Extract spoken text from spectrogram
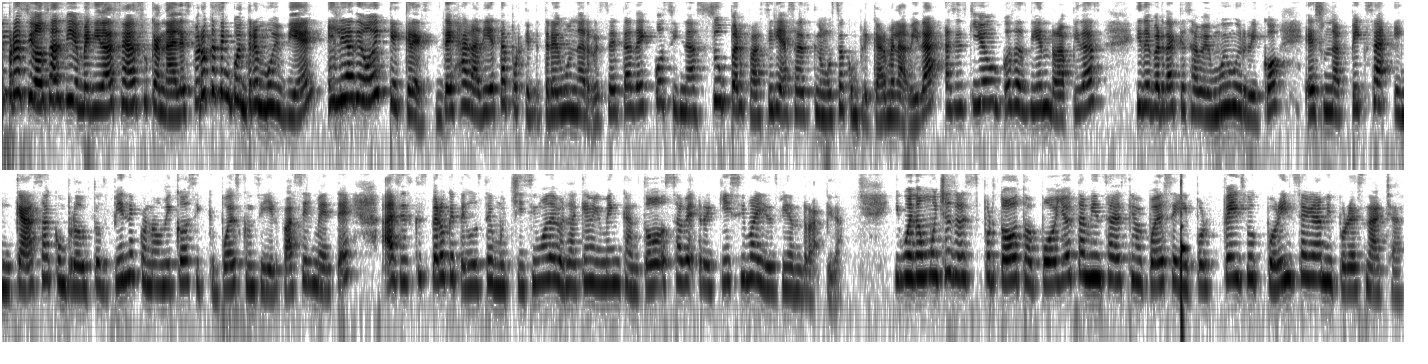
y preciosas, bienvenidas a su canal, espero que se encuentren muy bien. El día de hoy, ¿qué crees? Deja la dieta porque te traigo una receta de cocina súper fácil Ya sabes que no me gusta complicarme la vida Así es que yo hago cosas bien rápidas y de verdad que sabe muy muy rico. Es una pizza en casa con productos bien económicos y que puedes conseguir fácilmente Así es que espero que te guste muchísimo, de verdad que a mí me encantó, sabe riquísima y es bien rápida. Y bueno, muchas gracias por todo tu apoyo También sabes que me puedes seguir por Facebook, por Instagram y por Snapchat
